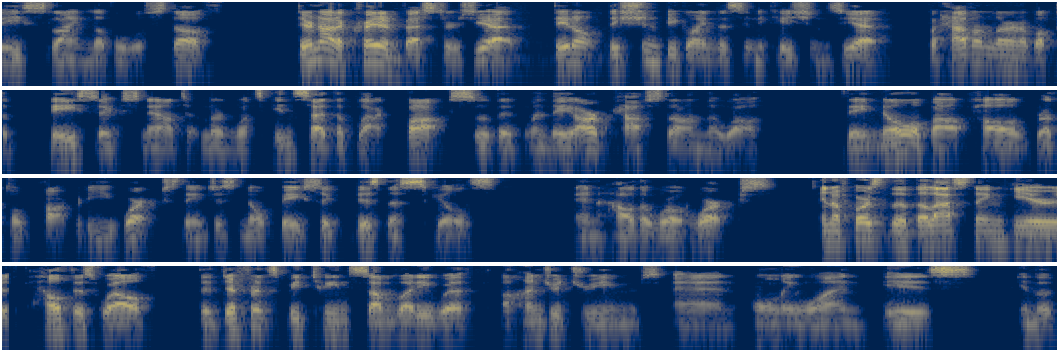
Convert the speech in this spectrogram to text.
baseline level of stuff. They're not accredited investors yet. They don't. They shouldn't be going to syndications yet but have them learn about the basics now to learn what's inside the black box so that when they are passed on the wealth, they know about how rental property works. They just know basic business skills and how the world works. And of course, the, the last thing here health is wealth. The difference between somebody with a hundred dreams and only one is in the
